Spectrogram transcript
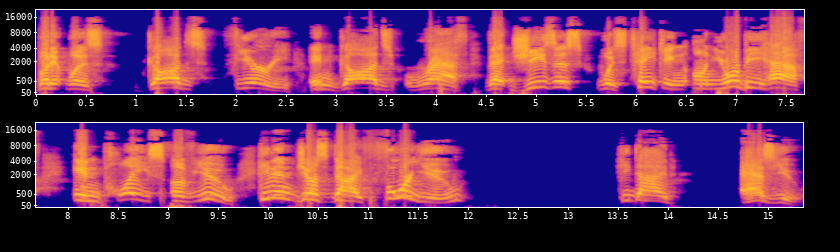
but it was God's fury and God's wrath that Jesus was taking on your behalf in place of you. He didn't just die for you. He died as you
